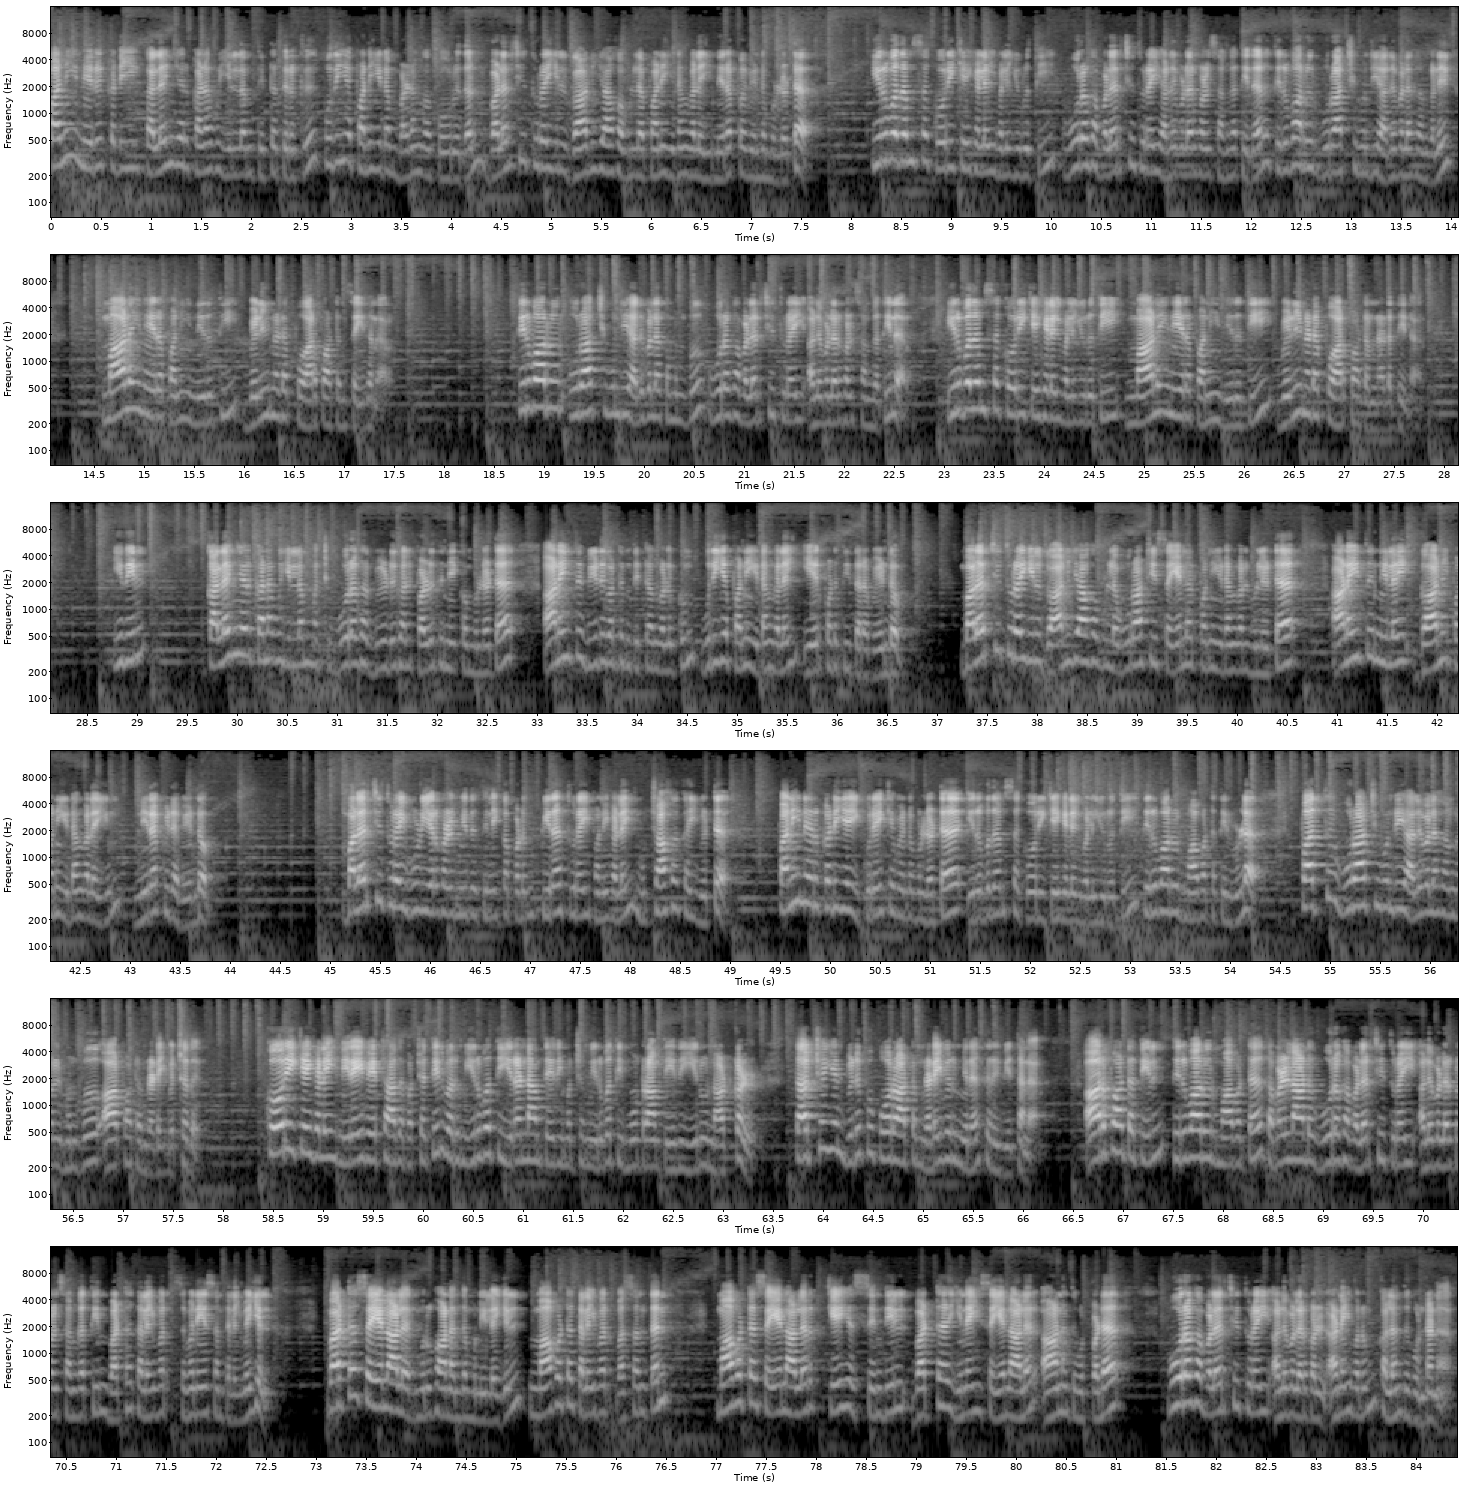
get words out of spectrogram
பணி நெருக்கடி கலைஞர் கனவு இல்லம் திட்டத்திற்கு புதிய பணியிடம் வழங்க கோருதல் வளர்ச்சித் துறையில் காலியாக உள்ள பணியிடங்களை நிரப்ப வேண்டும் உள்ளிட்ட இருபதம்ச கோரிக்கைகளை வலியுறுத்தி ஊரக வளர்ச்சித்துறை அலுவலர்கள் சங்கத்தினர் திருவாரூர் ஊராட்சி ஒன்றிய அலுவலகங்களில் மாலை நேர பணி நிறுத்தி வெளிநடப்பு ஆர்ப்பாட்டம் செய்தனர். திருவாரூர் ஊராட்சி ஒன்றிய அலுவலகம் முன்பு ஊரக வளர்ச்சித்துறை அலுவலர்கள் சங்கத்தினர் இருபதம்ச கோரிக்கைகளை வலியுறுத்தி மாலை நேர பணி நிறுத்தி வெளிநடப்பு ஆர்ப்பாட்டம் நடத்தினர். இதில் கலைஞர் கனவு இல்லம் மற்றும் ஊரக வீடுகள் பழுது நீக்கம் உள்ளிட்ட அனைத்து வீடு கட்டும் திட்டங்களுக்கும் உரிய பணி இடங்களை ஏற்படுத்தி தர வேண்டும். வளர்ச்சித் துறையில் காலியாக உள்ள ஊராட்சி செயலர் பணியிடங்கள் உள்ளிட்ட அனைத்து நிலை காலி பணி இடங்களையும் நிரப்பிட வேண்டும். வளர்ச்சித்துறை ஊழியர்கள் மீது திணிக்கப்படும் பிற துறை பணிகளை முற்றாக கைவிட்டு பணி நெருக்கடியை குறைக்க வேண்டும் உள்ளிட்ட இருபது அம்ச கோரிக்கைகளை வலியுறுத்தி திருவாரூர் மாவட்டத்தில் உள்ள பத்து ஊராட்சி ஒன்றிய அலுவலகங்கள் முன்பு ஆர்ப்பாட்டம் நடைபெற்றது. கோரிக்கைகளை நிறைவேற்றாத பட்சத்தில் வரும் இருபத்தி இரண்டாம் தேதி மற்றும் இருபத்தி மூன்றாம் தேதி இரு நாட்கள் தற்செயல் விடுப்பு போராட்டம் நடைபெறும் என தெரிவித்தனர். ஆர்ப்பாட்டத்தில் திருவாரூர் மாவட்ட தமிழ்நாடு ஊரக வளர்ச்சித்துறை அலுவலர்கள் சங்கத்தின் வட்ட தலைவர் சிவனேசன் தலைமையில் வட்ட செயலாளர் முருகானந்தம் முன்னிலையில் மாவட்ட தலைவர் வசந்தன் மாவட்ட செயலாளர் கே எஸ் செந்தில் வட்ட இணை செயலாளர் ஆனந்த் உட்பட ஊரக வளர்ச்சித்துறை அலுவலர்கள் அனைவரும் கலந்து கொண்டனர்.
